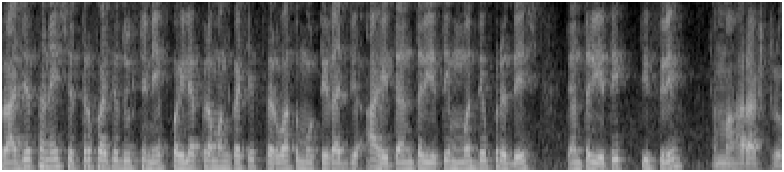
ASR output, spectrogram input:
राजस्थान हे क्षेत्रफळाच्या दृष्टीने पहिल्या क्रमांकाचे सर्वात मोठे राज्य आहे. त्यानंतर येते मध्य प्रदेश त्यानंतर येते तिसरे महाराष्ट्र.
